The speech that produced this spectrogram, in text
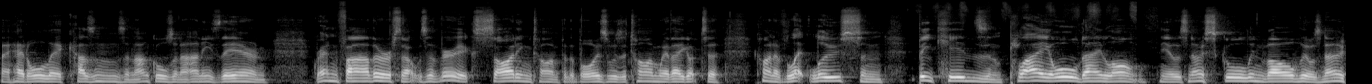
They had all their cousins and uncles and aunties there, and grandfather. So it was a very exciting time for the boys. It was a time where they got to kind of let loose and be kids and play all day long. There was no school involved. There was no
